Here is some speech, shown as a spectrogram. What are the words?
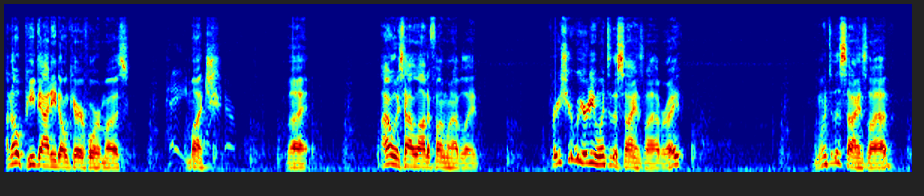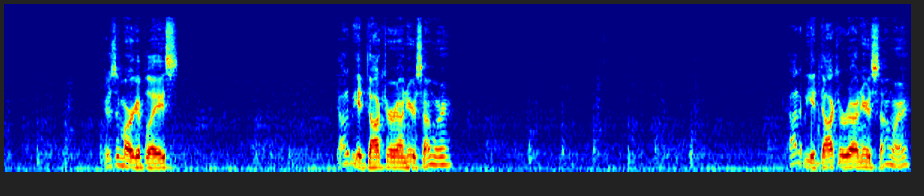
I know P Daddy don't care for it much. Much. But I always had a lot of fun when I played. I'm pretty sure we already went to the science lab, right? We went to the science lab. There's a marketplace. Gotta be a doctor around here somewhere. Gotta be a doctor around here somewhere.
